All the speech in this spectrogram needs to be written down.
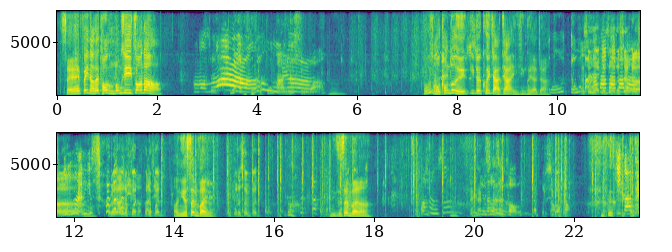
谁？飞鸟在偷什么东西？抓到！你有毒马铃薯啊？为什么空中有一堆盔甲架、隐形盔甲架？毒毒那马是我，那是我的这剩个哪里是？我的我的粉，我的粉，哦，你的剩粉，我的剩粉，你只剩粉了。你说出口，我的西瓜粉，西瓜粉，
